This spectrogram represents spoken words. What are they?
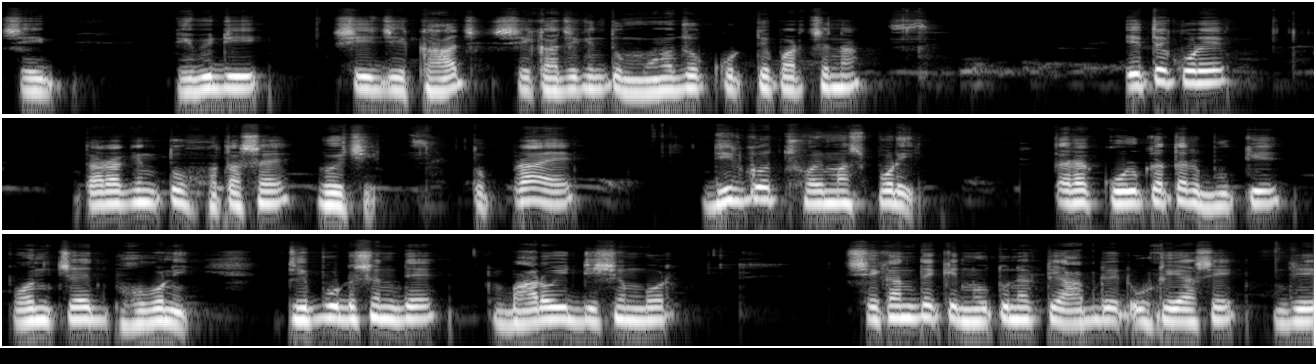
সেই ভিভিডি, সেই যে কাজ, সে কাজে কিন্তু মনোযোগ করতে পারছে না। এতে করে তারা কিন্তু হতাশায় রয়েছে। তো প্রায় দীর্ঘ ছয় মাস পরেই তারা কলকাতার বুকে পঞ্চায়েত ভবনে ডেপুটেশন দেয়। বারোই ডিসেম্বর সেখান থেকে নতুন একটি আপডেট উঠে আসে যে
